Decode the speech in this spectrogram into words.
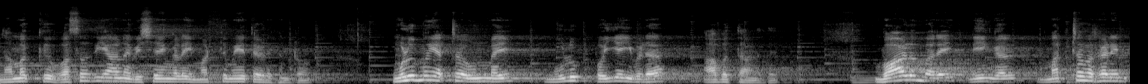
நமக்கு வசதியான விஷயங்களை மட்டுமே தேடுகின்றோம். முழுமையற்ற உண்மை முழு பொய்யை விட ஆபத்தானது. வாழும் வரை நீங்கள் மற்றவர்களின்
